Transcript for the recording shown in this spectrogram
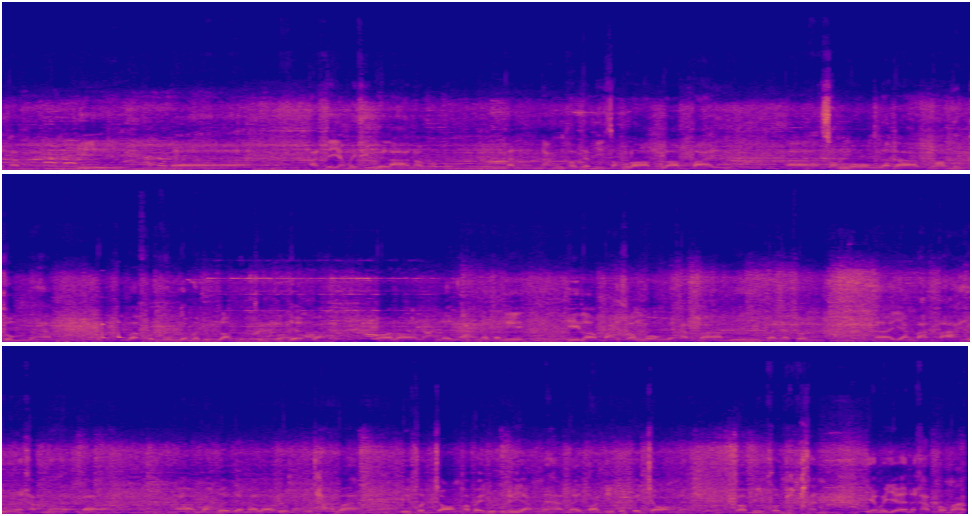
นะครับที่เอ่อ อาจจะยังไม่ถึงเวลาเนาะเพราะผมท่านหนังเขาจะมีสองรอบรอบบ่ายสองโมงแล้วก็รอบหนึ่งทุ่มนะครับผมคิดว่าคนคงจะมาดูรอบหนึ่งทุ่มกันเยอะกว่าเพราะรอหลังเลิกงานแล้วตอนนี้ที่รอบบ่ายสองโมงนะครับมีประชาชนยังบางตาอยู่นะครับนะฮะก็มาเพื่อจะมารอดูหนังถามว่ามีคนจองเข้าไปดูหรือยังนะฮะในตอนที่ผมไปจองเนี่ย ก็มีคนประมาณยังไม่เยอะนะครับ ประมาณ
